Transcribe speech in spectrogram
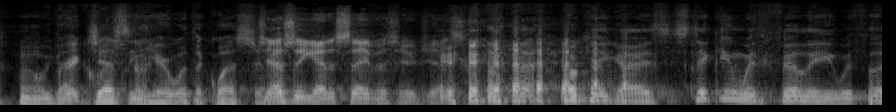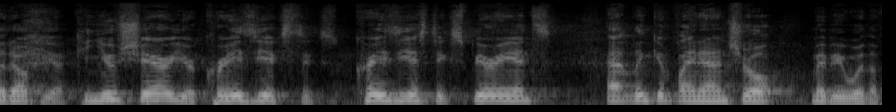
we got Jesse here with a question. Jesse, you got to save us here, Jesse. okay, guys, sticking with Philly, with Philadelphia, can you share your craziest craziest experience at Lincoln Financial, maybe with a,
